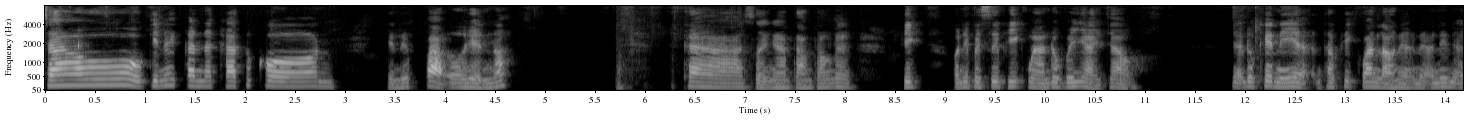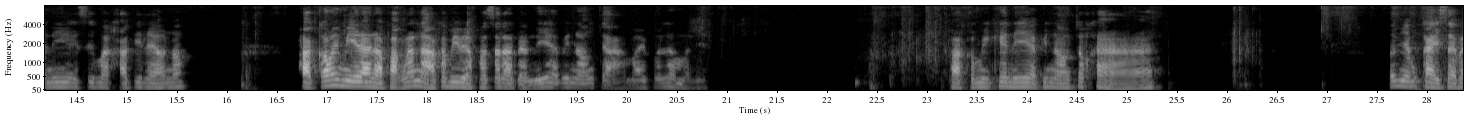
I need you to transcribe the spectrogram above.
เจ้า กินด้วยกันนะคะ ทุกคน เห็นหรือเปล่าเออเห็นเนาะค่ะสวยงามตามท้องเรื่องพริก วันนี้ไปซื้อพริกมาลูกไม่ใหญ่เจ้า เนี่ยลูกแค่นี้อะถ้าพริกบ้านเราเนี่ยเนี่ยอันนี้อันนี้ซื้อมาคราวที่แล้วเนาะผักก็ไม่มีอะไรหรอกผักหน้าหนาวก็มีแบบผักสลัดแบบนี้อะพี่น้องจ๋าใบเพื่อเริ่มแบบนี้ ผักก็มีแค่นี้อะพี่น้องเจ้าขาต้มยำไก่ใส่ใบ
